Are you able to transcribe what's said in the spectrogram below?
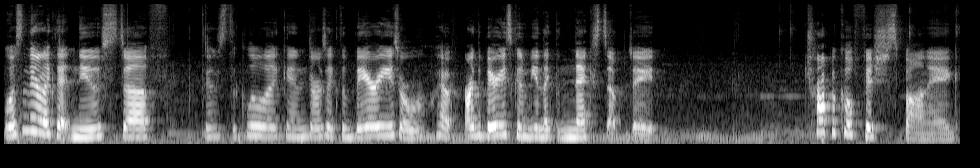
Wasn't there like that new stuff? There's the glow lichen. There's like the berries, or are the berries gonna be in like the next update? Tropical fish spawn egg.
